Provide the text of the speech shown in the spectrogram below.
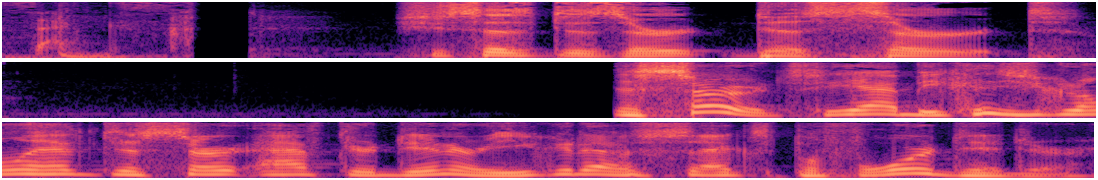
sex. She says dessert, dessert. Dessert, yeah, because you can only have dessert after dinner. You could have sex before dinner.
